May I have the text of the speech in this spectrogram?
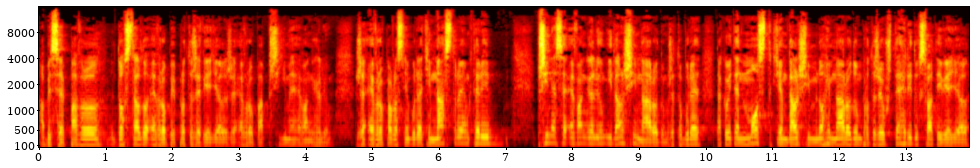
aby se Pavel dostal do Evropy, protože věděl, že Evropa přijme evangelium. Že Evropa vlastně bude tím nástrojem, který přinese evangelium i dalším národům. Že to bude takový ten most k těm dalším mnohým národům, protože už tehdy Duch Svatý věděl,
